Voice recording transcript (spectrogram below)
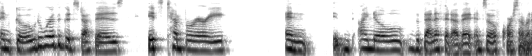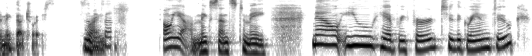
and go to where the good stuff is it's temporary and it, I know the benefit of it. And so, of course, I'm going to make that choice. Does that right. make sense? Oh, yeah, it makes sense to me. Now, you have referred to the Grand Duke.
